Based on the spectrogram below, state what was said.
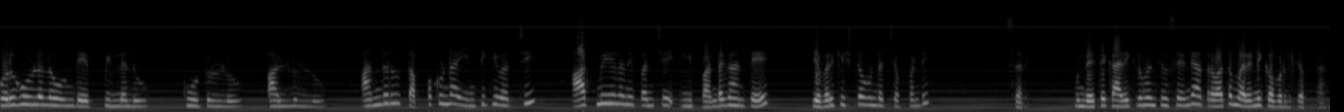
పొరుగుళ్ళలో ఉండే పిల్లలు కూతుళ్ళు అల్లుళ్ళు అందరూ తప్పకుండా ఇంటికి వచ్చి ఆత్మీయులని పంచే ఈ పండగ అంటే ఎవరికిష్టం ఉండదు చెప్పండి? ముందైతే కార్యక్రమం చూసేయండి ఆ తర్వాత మరిన్ని కబుర్లు చెప్తాను.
